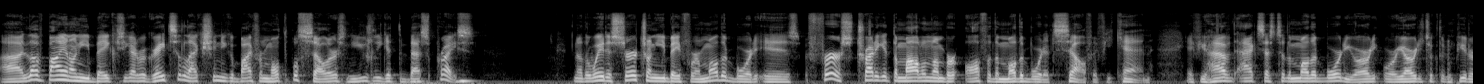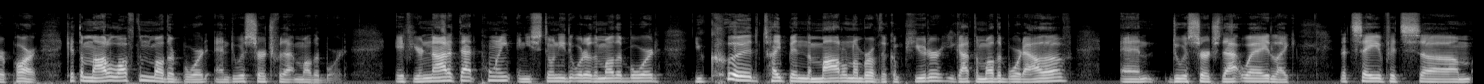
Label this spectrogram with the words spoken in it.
Uh, I love buying on eBay because you got a great selection. You can buy from multiple sellers and you usually get the best price. Now, the way to search on eBay for a motherboard is first try to get the model number off of the motherboard itself if you can. If you have access to the motherboard, you already or you already took the computer apart, get the model off the motherboard and do a search for that motherboard. If you're not at that point and you still need to order the motherboard, you could type in the model number of the computer you got the motherboard out of and do a search that way. Like, let's say if it's um,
